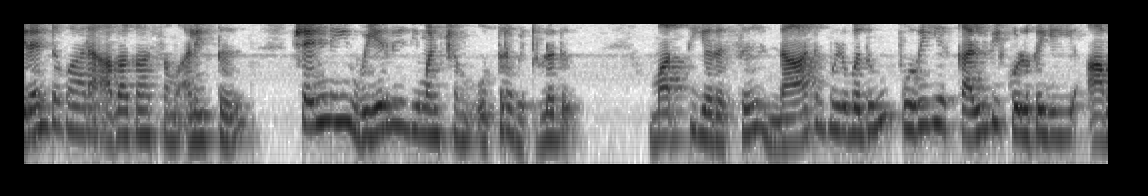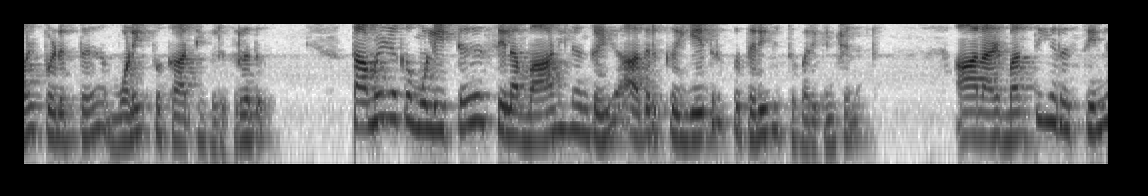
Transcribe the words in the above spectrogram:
இரண்டு வார அவகாசம் அளித்து சென்னை உயர்நீதிமன்றம் உத்தரவிட்டுள்ளது. மத்திய அரசு நாடு முழுவதும் புதிய கல்விக் கொள்கையை அமல்படுத்த முனைப்பு காட்டி வருகிறது. தமிழகம் உள்ளிட்ட சில மாநிலங்கள் அதற்கு எதிர்ப்பு தெரிவித்து வருகின்றனர். ஆனால் மத்திய அரசின்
